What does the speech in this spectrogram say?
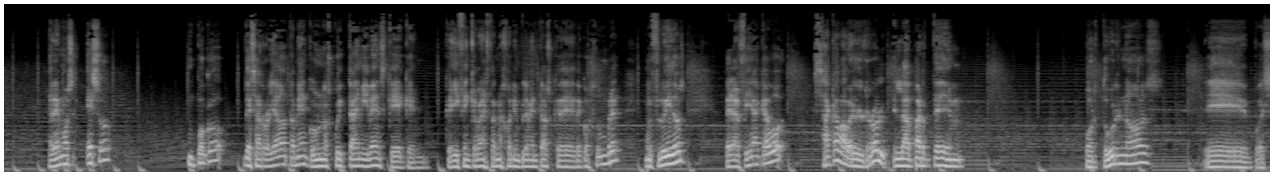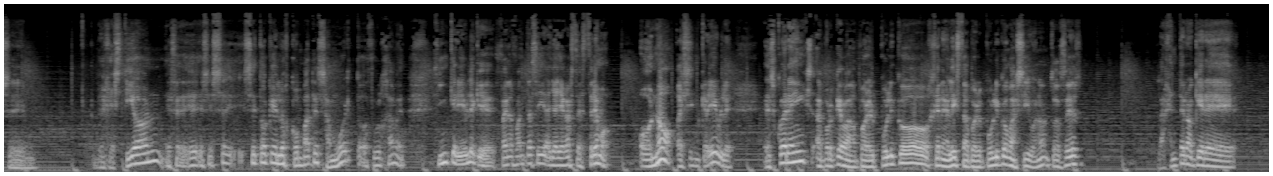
Tenemos eso un poco desarrollado también con unos Quick Time Events que, dicen que van a estar mejor implementados que de, costumbre, muy fluidos, pero al fin y al cabo se ha acabado el rol en la parte por turnos, eh, pues eh, de gestión, ese, toque en los combates ha muerto, Hammer. Es increíble que Final Fantasy haya llegado a este extremo. O no, es increíble. Square Enix, ¿por qué va? Por el público generalista, por el público masivo, ¿no? Entonces, la gente no quiere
